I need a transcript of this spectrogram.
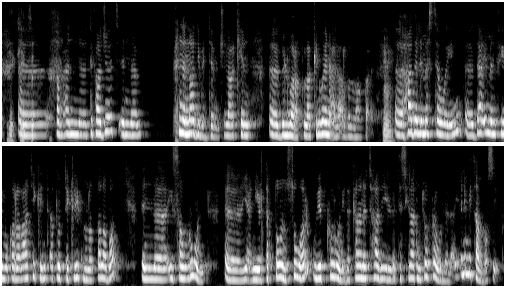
آآ طبعًا تفاجأت إن إحنا النادي بالدمج لكن آآ بالورق، لكن وين على أرض الواقع؟ آآ هذا اللي ما استوين، آآ دائمًا في مقرراتي كنت أطلب تكليف من الطلبة إن يصورون يعني يلتقطون صور ويذكرون إذا كانت هذه التسهيلات متوفرة والّا لا، يعني مثال بسيط،.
